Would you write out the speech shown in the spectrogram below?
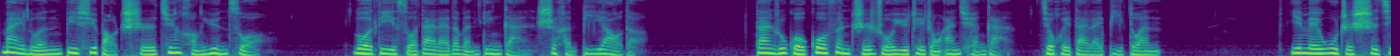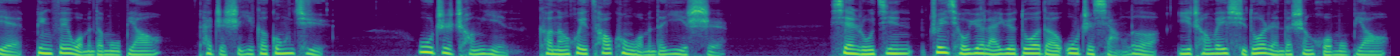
脉轮必须保持均衡运作，落地所带来的稳定感是很必要的。但如果过分执着于这种安全感，就会带来弊端。因为物质世界并非我们的目标，它只是一个工具。物质成瘾可能会操控我们的意识。现如今，追求越来越多的物质享乐已成为许多人的生活目标。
